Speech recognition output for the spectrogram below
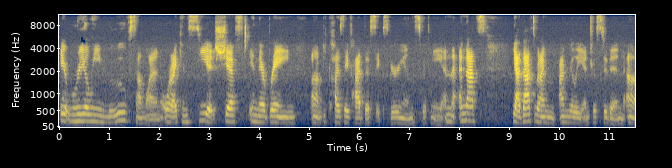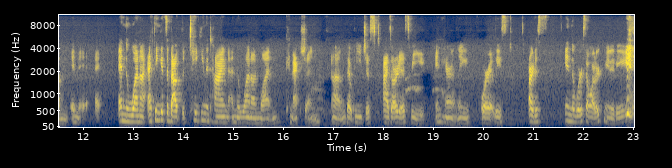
it really move someone or i can see it shift in their brain um, because they've had this experience with me. And and that's yeah that's what i'm i'm really interested in um, in and the one I think it's about the taking the time and the one-on-one connection um, that we just as artists we inherently or at least artists in the works on water community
